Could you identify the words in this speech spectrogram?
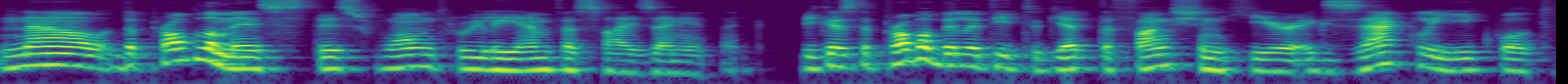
Now, the problem is this won't really emphasize anything because the probability to get the function here exactly equal to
